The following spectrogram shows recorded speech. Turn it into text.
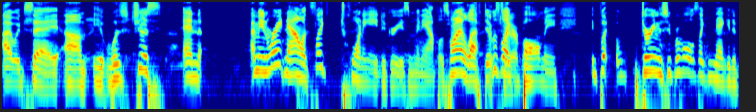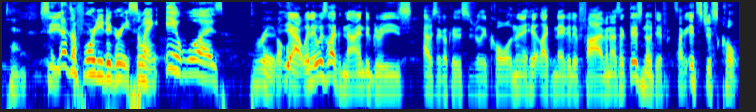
I would say. Um, it was just, and I mean, right now it's like 28 degrees in Minneapolis. When I left, it That's was like balmy. But during the Super Bowl, it was like negative 10. See, That's a 40 degree swing. It was brutal. yeah, when it was like nine degrees, I was like, okay, this is really cold, and then it hit like negative five, and I was like, there's no difference. Like, it's just cold.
